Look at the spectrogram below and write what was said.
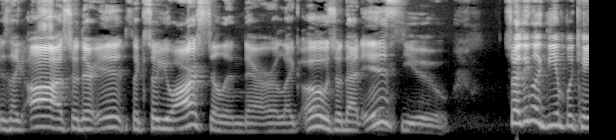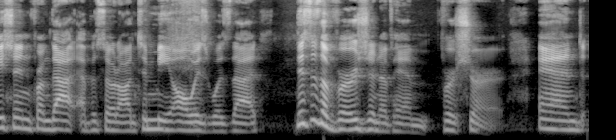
is like, ah, so there is like, so you are still in there, or like, oh, so that is you. So I think like the implication from that episode on to me always was that this is a version of him for sure, and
